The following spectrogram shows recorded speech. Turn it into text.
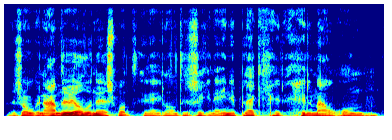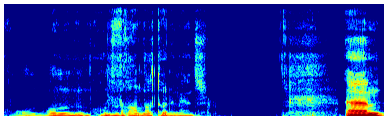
De zogenaamde wildernis, want in Nederland is er geen ene plek helemaal on, on, onveranderd door de mens. Um,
